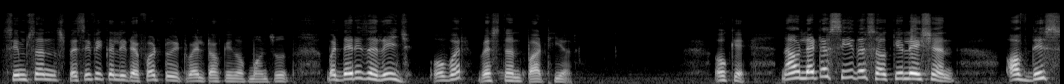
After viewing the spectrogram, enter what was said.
Simpson specifically referred to it while talking of monsoon, but there is a ridge over western part here. Okay. Now, let us see the circulation of this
